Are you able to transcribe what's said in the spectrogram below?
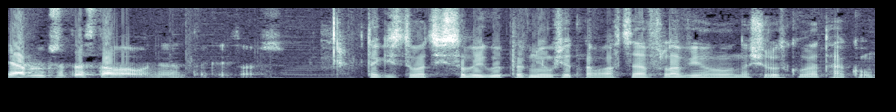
Ja bym przetestował, nie? Takie coś. W takiej sytuacji Sobek by pewnie usiadł na ławce, a Flavio na środku ataku.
